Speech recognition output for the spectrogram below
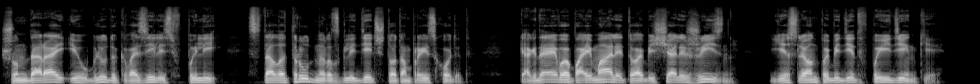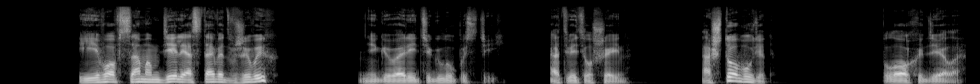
Шундарай и ублюдок возились в пыли. Стало трудно разглядеть, что там происходит. Когда его поймали, то обещали жизнь, если он победит в поединке. И его в самом деле оставят в живых? Не говорите глупостей, ответил Шейн. А что будет? Плохо дело.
